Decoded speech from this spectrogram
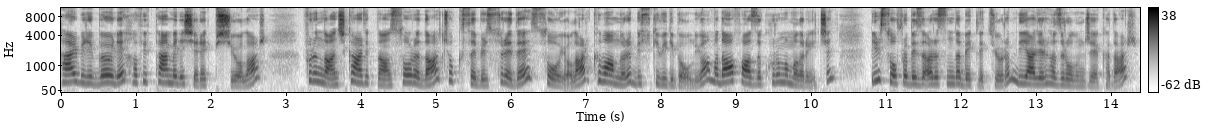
Her biri böyle hafif pembeleşerek pişiyorlar. Fırından çıkardıktan sonra da çok kısa bir sürede soğuyorlar. Kıvamları bisküvi gibi oluyor ama daha fazla kurumamaları için bir sofra bezi arasında bekletiyorum. Diğerleri hazır oluncaya kadar.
